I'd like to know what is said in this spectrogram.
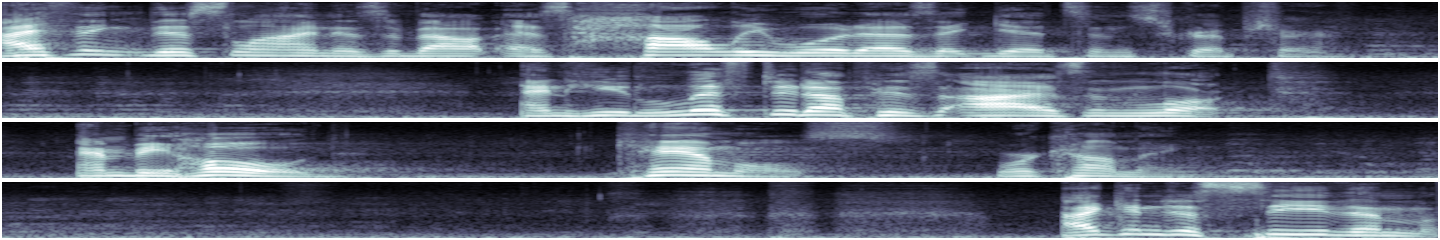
I think this line is about as Hollywood as it gets in Scripture. And he lifted up his eyes and looked, and behold, camels were coming. I can just see them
